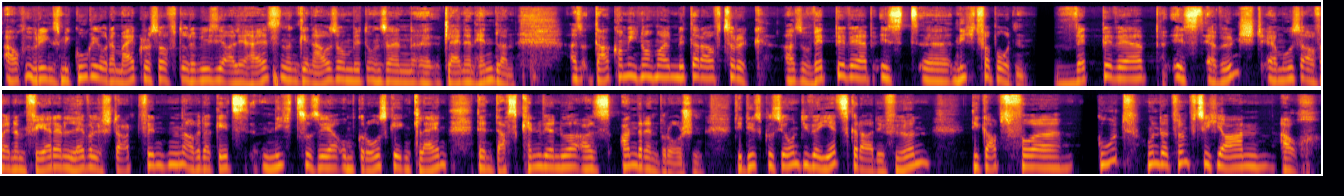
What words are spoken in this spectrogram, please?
auch übrigens mit Google oder Microsoft oder wie sie alle heißen und genauso mit unseren äh, kleinen Händlern. Also da komme ich nochmal mit darauf zurück. Also Wettbewerb ist äh, nicht verboten. Wettbewerb ist erwünscht. Er muss auf einem fairen Level stattfinden, aber da geht es nicht so sehr um Groß gegen Klein, denn das kennen wir nur aus anderen Branchen. Die Diskussion, die wir jetzt gerade führen, die gab es vor gut 150 Jahren auch.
